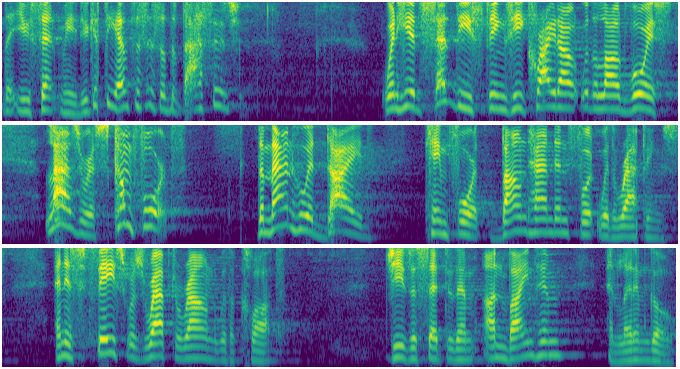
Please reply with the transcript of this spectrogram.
that you sent me. Do you get the emphasis of the passage? When he had said these things, he cried out with a loud voice, Lazarus, come forth. The man who had died came forth, bound hand and foot with wrappings, and his face was wrapped around with a cloth. Jesus said to them, Unbind him and let him go.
